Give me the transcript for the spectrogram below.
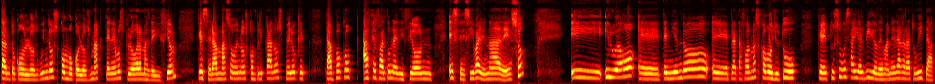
Tanto con los Windows como con los Mac tenemos programas de edición que serán más o menos complicados, pero que tampoco hace falta una edición excesiva ni nada de eso. Y, luego eh, teniendo eh, plataformas como YouTube, que tú subes ahí el vídeo de manera gratuita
